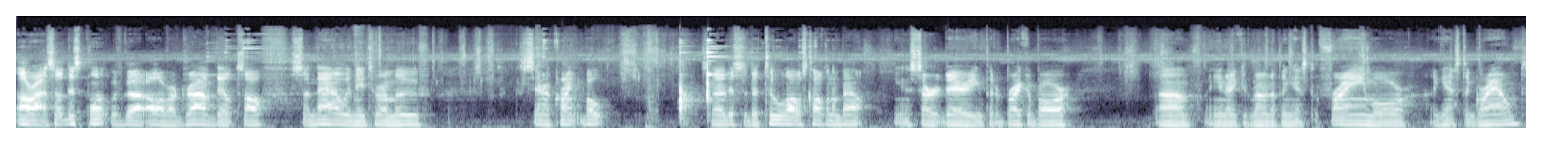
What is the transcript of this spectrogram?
All right, so at this point we've got all of our drive belts off. So now we need to remove center crank bolt. So this is the tool I was talking about. You insert it there, you can put a breaker bar. Um, you know, you could run it up against the frame or against the ground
